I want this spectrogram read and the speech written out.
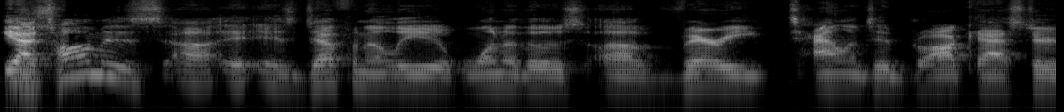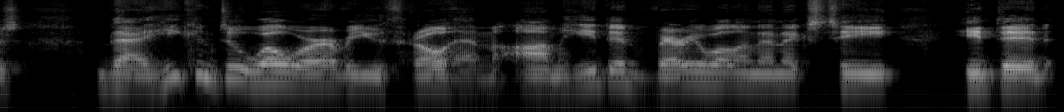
Yeah, Tom is uh, is definitely one of those uh, very talented broadcasters that he can do well wherever you throw him. Um, he did very well in NXT. He did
